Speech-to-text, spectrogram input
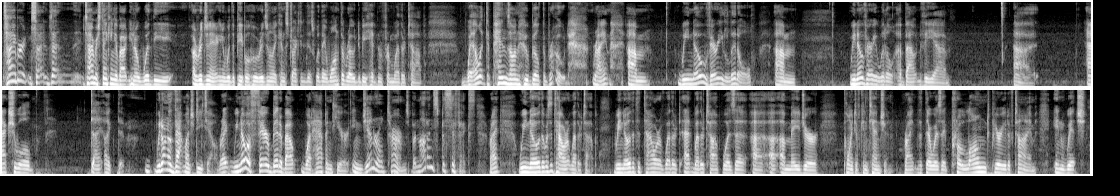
Tiber, Timer's thinking about, you know, would the originator, you know, with the people who originally constructed this, would they want the road to be hidden from Weathertop? Well, it depends on who built the road, right? Um, we know very little. Um, we know very little about the uh, uh, actual, di- like the we don't know that much detail, right? We know a fair bit about what happened here in general terms, but not in specifics, right? We know there was a tower at Weathertop. We know that the tower of Weather at Weathertop was a a, a major point of contention, right? That there was a prolonged period of time in which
